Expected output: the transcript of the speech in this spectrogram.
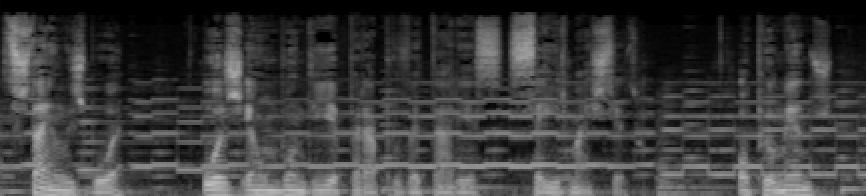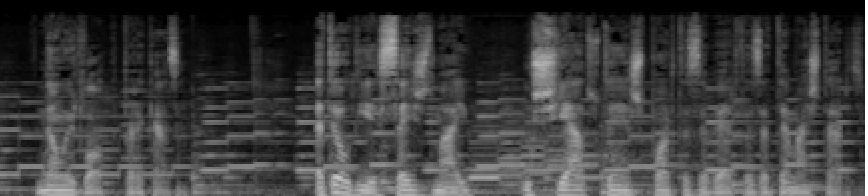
Se está em Lisboa, hoje é um bom dia para aproveitar esse sair mais cedo. Ou pelo menos, não ir logo para casa. Até o dia 6 de maio, o Chiado tem as portas abertas até mais tarde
